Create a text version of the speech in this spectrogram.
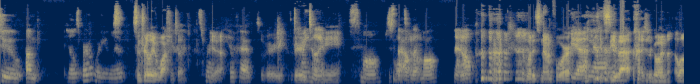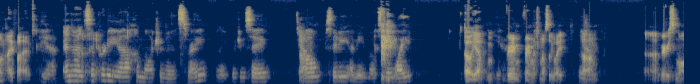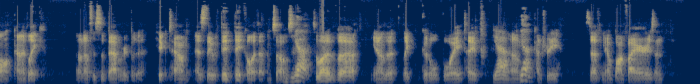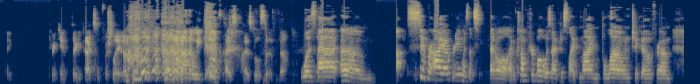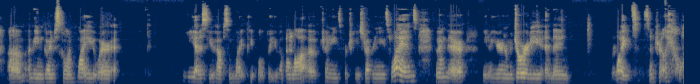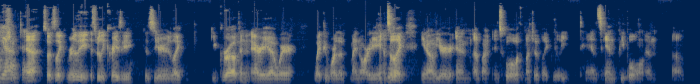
To um, Hillsboro, where you live. Centralia, Washington. That's right. Yeah, Okay. it's a very very Tiny. tiny. Small. Just Small the outlet town. mall now. what it's known for. yeah. Yeah. You can see that as you're going along I five. Yeah. And Uh, it's a yeah. pretty uh, homogenous, right? Like, would you say Um, town, city? I mean, mostly white. Oh yeah, Yeah. very very much mostly white. Yeah. Um, uh, very small, kind of like I don't know if this is a bad word, but a hick town, as they would they they'd call it that themselves. Yeah. it's a lot of uh, you know the like good old boy type Yeah. um, Yeah. country stuff. You know bonfires and like drinking thirty packs of Busch Light. I don't know On the weekends. high, high school stuff. No. Was that um uh, super eye opening? Was that at all uncomfortable? Was that just like mind blown to go from, um, I mean, going to school in Hawaii where, yes, you have some white people, but you have a lot of Chinese, Portuguese, Japanese, Hawaiians going there. You know, you're in a majority, and then white Centralia, Washington. Yeah, so it's like really, it's really crazy because you're like, you grow up in an area where white people are the minority, and so Mhm. like, you know, you're in a bunch in school with a bunch of like really tan skinned people, and um,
